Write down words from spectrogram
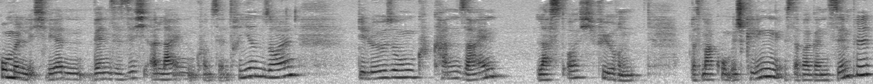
hummelig werden, wenn sie sich allein konzentrieren sollen, die Lösung kann sein, lasst euch führen. Das mag komisch klingen, ist aber ganz simpel.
